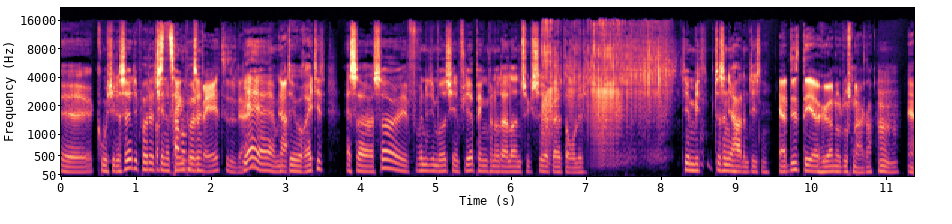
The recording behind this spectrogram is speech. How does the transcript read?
øh, kommercialiserer de på det og Og tjener penge på det. tilbage til det der, Ja, ja, ja, men Ja. det er jo rigtigt. Altså, så øh, forventer de måde at tjene flere penge på noget, der er lavet en succes og gør det dårligt. Det er, mit, det er sådan, jeg har det om Disney. Ja, det er det, jeg hører, når du snakker. Mm. Ja.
